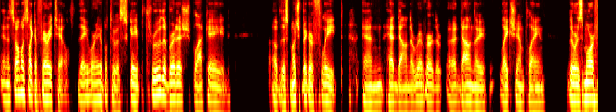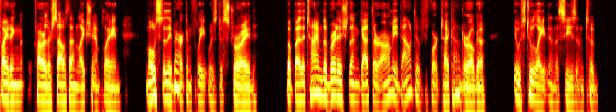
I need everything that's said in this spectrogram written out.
And it's almost like a fairy tale. They were able to escape through the British blockade of this much bigger fleet and head down the river, the, uh, down the Lake Champlain. There was more fighting farther south on Lake Champlain. Most of the American fleet was destroyed. But by the time the British then got their army down to Fort Ticonderoga, it was too late in the season to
